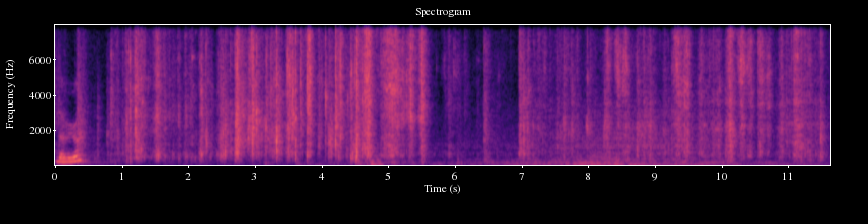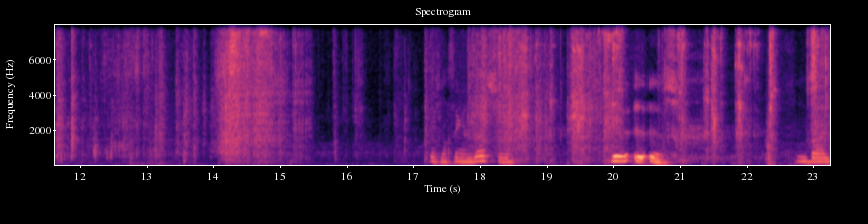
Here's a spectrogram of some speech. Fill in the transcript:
There we go. There's nothing in there, so here it is. Bag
